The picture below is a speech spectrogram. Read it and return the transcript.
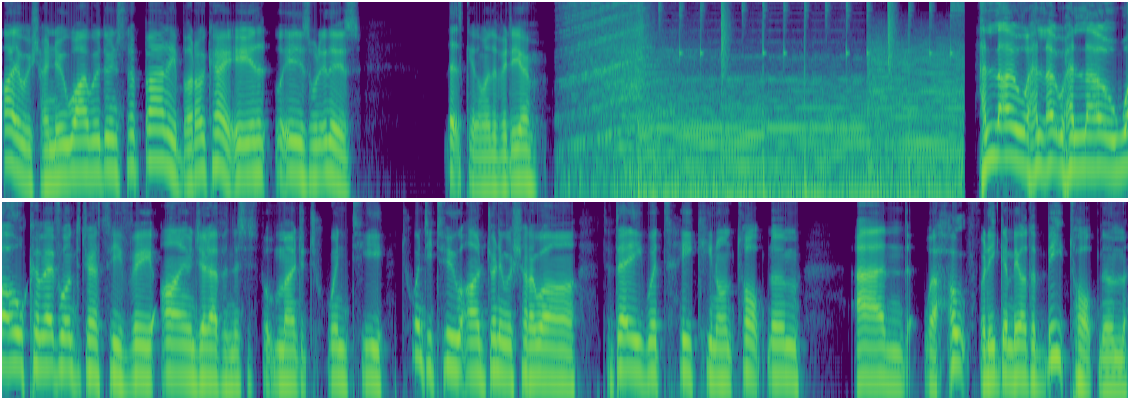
I wish I knew why we're doing so badly, but okay, it is what it is. Let's get on with the video. Hello, hello, hello. Welcome everyone to JLAB TV. I am Jed and this is Football Manager 2022. I'm journey with Charleroi. Today we're taking on Tottenham and we're hopefully going to be able to beat Tottenham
